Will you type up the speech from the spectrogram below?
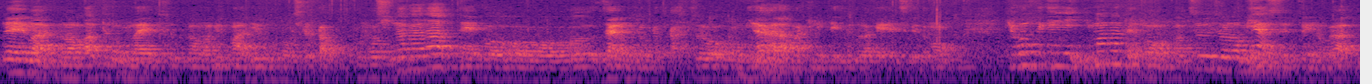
で、まあ、あのある程度うまい、まあ、いうことをしっかをしながら、ね、こう財務の状況とか、それを見ながら、まあ、決めていくわけですけれども、基本的に今までの、まあ、通常の目安というのが、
